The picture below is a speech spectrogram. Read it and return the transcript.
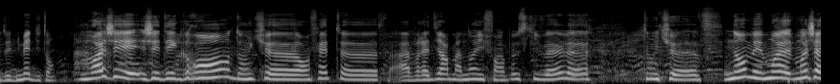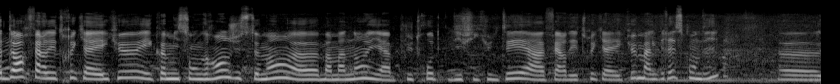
de, mettre du temps. Moi, j'ai j'ai des grands, donc euh, en fait, euh, à vrai dire, maintenant, ils font un peu ce qu'ils veulent. Donc, euh, non, mais moi, moi j'adore faire des trucs avec eux. Et comme ils sont grands, justement, euh, bah, maintenant, il n'y a plus trop de difficultés à faire des trucs avec eux, malgré ce qu'on dit. euh,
